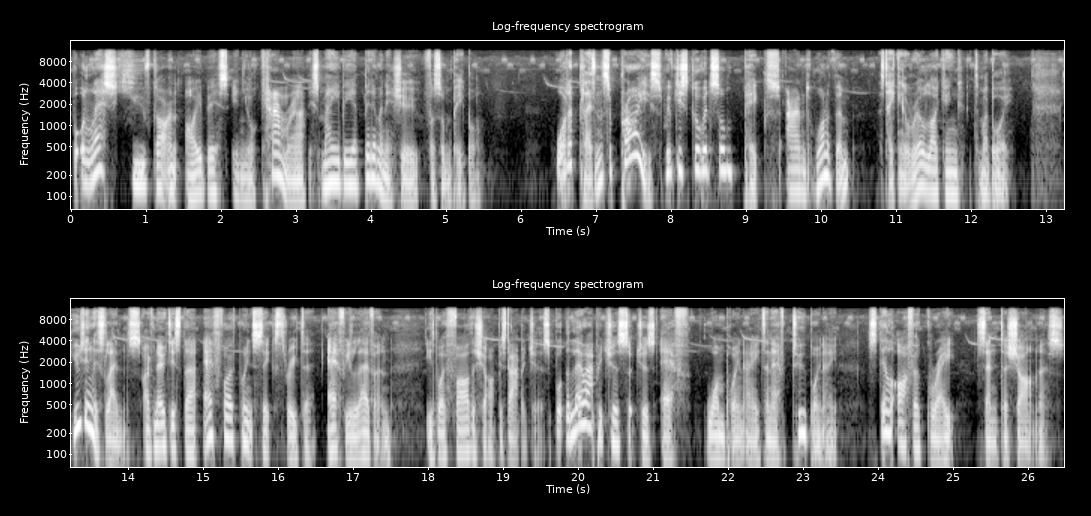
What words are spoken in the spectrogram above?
but unless you've got an IBIS in your camera, this may be a bit of an issue for some people. What a pleasant surprise! We've discovered some pigs, and one of them is taking a real liking to my boy. Using this lens, I've noticed that f5.6 through to f11 is by far the sharpest apertures, but the low apertures such as f1.8 and f2.8 still offer great centre sharpness.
